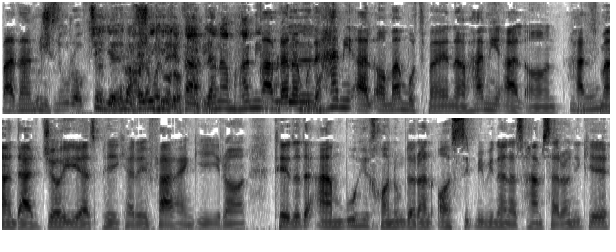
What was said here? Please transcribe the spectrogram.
بعدم نیست. نور افتاده. یعنی قبلا. هم همین قبلا هم بوده. همین الان من مطمئنم همین الان حتما در جایی از پیکره فرهنگی ایران تعداد انبوهی خانم دارن آسیب می‌بینن از همسرانی که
